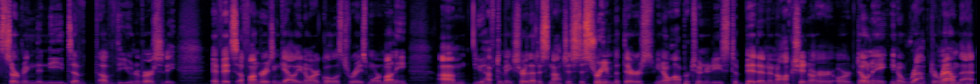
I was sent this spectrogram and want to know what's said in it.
serving the needs of, of the university? If it's a fundraising gala, you know, our goal is to raise more money. Um, you have to make sure that it's not just a stream, but there's, you know, opportunities to bid in an auction or, or donate, you know, wrapped around that.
